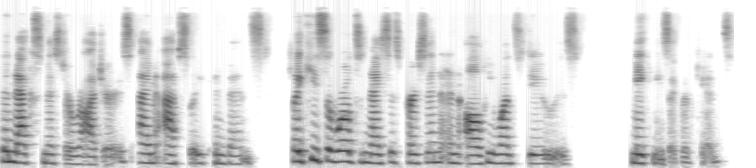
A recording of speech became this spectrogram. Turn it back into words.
the next Mr. Rogers. I'm absolutely convinced. Like he's the world's nicest person, and all he wants to do is make music with kids.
